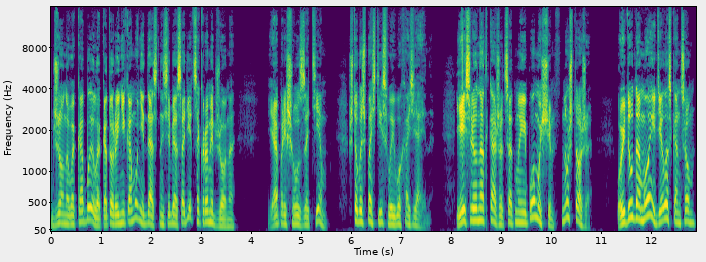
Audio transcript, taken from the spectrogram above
Джонова кобыла, который никому не даст на себя садиться, кроме Джона. Я пришел за тем, чтобы спасти своего хозяина. Если он откажется от моей помощи, ну что же, уйду домой, и дело с концом.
